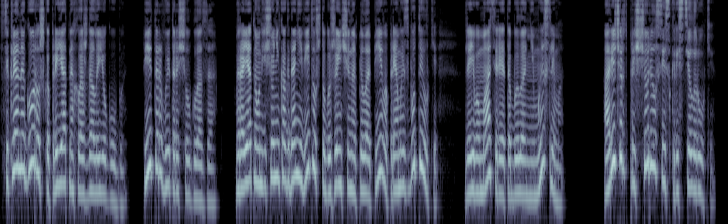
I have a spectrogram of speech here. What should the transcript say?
Стеклянное горлышко приятно охлаждало ее губы. Питер вытаращил глаза. Вероятно, он еще никогда не видел, чтобы женщина пила пиво прямо из бутылки. Для его матери это было немыслимо. А Ричард прищурился и скрестил руки.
